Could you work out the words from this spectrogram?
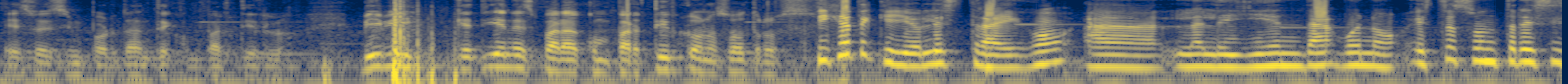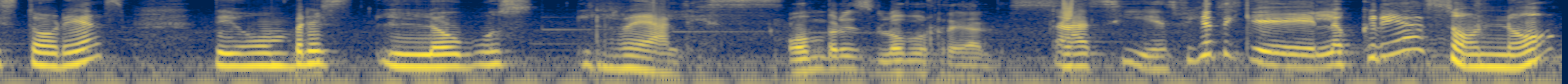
Eso es importante compartirlo. Vivi, ¿qué tienes para compartir con nosotros? Fíjate que yo les traigo a la leyenda, bueno, estas son tres historias de hombres lobos reales. Hombres lobos reales. Así es. Fíjate que lo creas o no,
